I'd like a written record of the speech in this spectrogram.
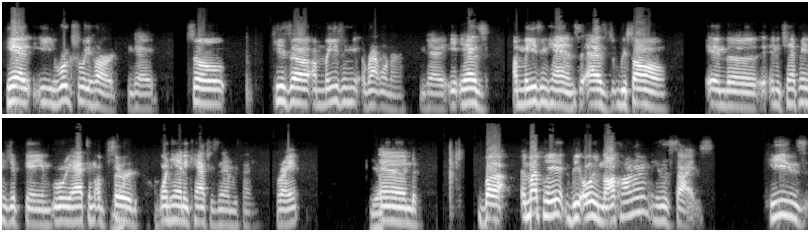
He has, he works really hard. Okay, so he's a amazing route runner. Okay, he has amazing hands, as we saw in the in the championship game where we had some absurd one-handed catches and everything, right? Yep. And but in my opinion, the only knock on him is his size. He's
